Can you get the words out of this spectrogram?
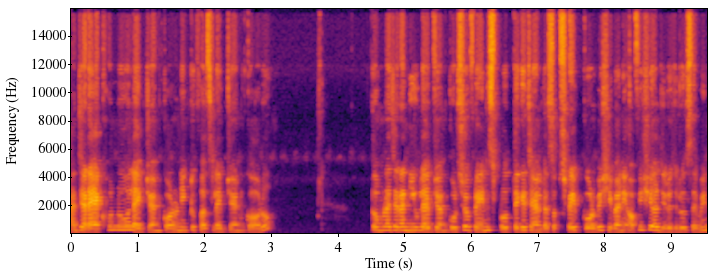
আর যারা এখনও লাইভ জয়েন করো একটু ফার্স্ট লাইভ জয়েন করো। তোমরা যারা নিউ লাইভ জয়েন করছ ফ্রেন্ডস প্রত্যেকে চ্যানেলটা সাবস্ক্রাইব করবে, Shivani official zero zero seven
